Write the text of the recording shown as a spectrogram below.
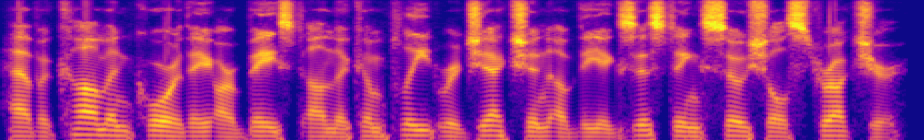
have a common core they are based on the complete rejection of the existing social structure.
